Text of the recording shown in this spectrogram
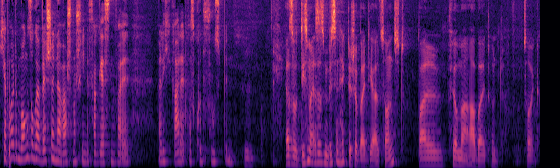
ich hab heute Morgen sogar Wäsche in der Waschmaschine vergessen, weil, weil ich gerade etwas konfus bin. Also diesmal ist es ein bisschen hektischer bei dir als sonst, weil Firma, Arbeit und Zeug.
